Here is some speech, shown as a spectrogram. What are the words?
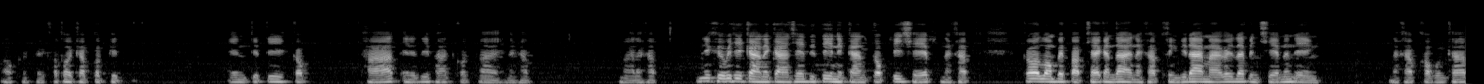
โอเคขอโทษครับ กดผิด entity copy path entity path กดไปนะครับ มาแล้วครับ นี่คือวิธีการในการใช้ entity ในการ copy shape นะครับ ก็ลองไปปรับใช้กันได้นะครับ สิ่งที่ได้มาก็ได้เป็น shape นั่นเองนะครับ ขอบคุณครับ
